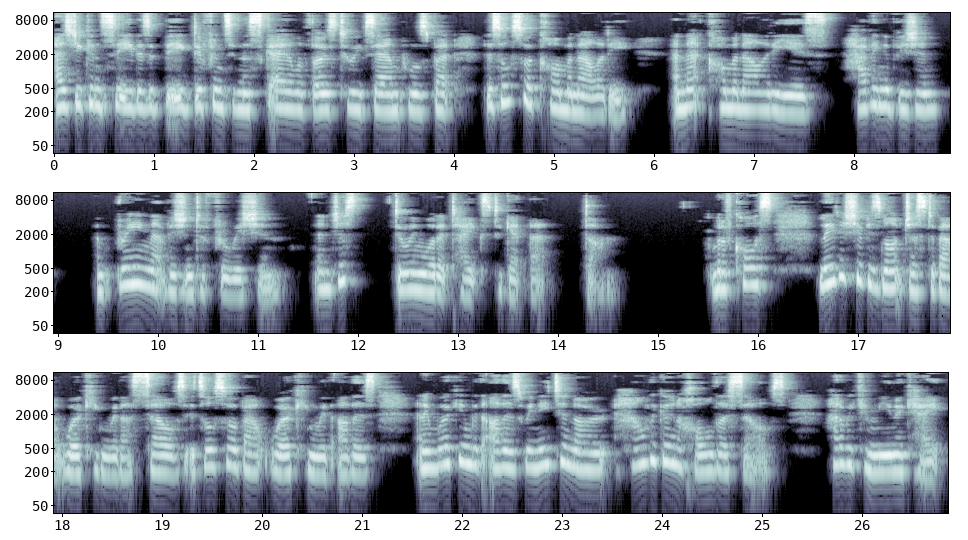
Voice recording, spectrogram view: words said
As you can see, there's a big difference in the scale of those two examples, but there's also a commonality, and that commonality is having a vision and bringing that vision to fruition and just doing what it takes to get that done. But of course, leadership is not just about working with ourselves, it's also about working with others. And in working with others, we need to know how we're going to hold ourselves. How do we communicate?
